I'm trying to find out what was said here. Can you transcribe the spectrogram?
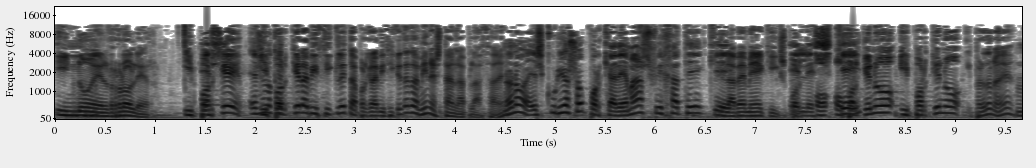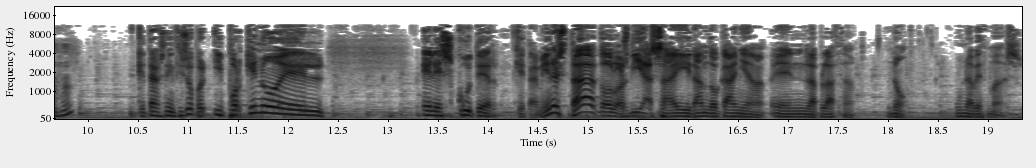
y no el roller? ¿Y por Es- qué? es ¿Y por que- qué la bicicleta? Porque la bicicleta también está en la plaza, ¿eh? No, no, es curioso porque además fíjate que la BMX. Por- el o, o skate- por qué no, y por qué no, y perdona, eh, que te hagas de inciso, y por qué no el, el scooter, que también está todos los días ahí dando caña en la plaza. No, una vez más,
